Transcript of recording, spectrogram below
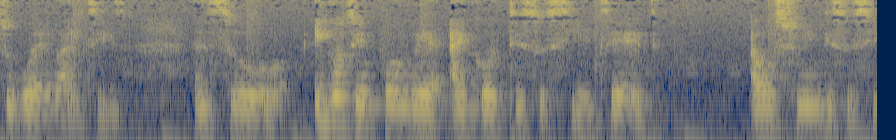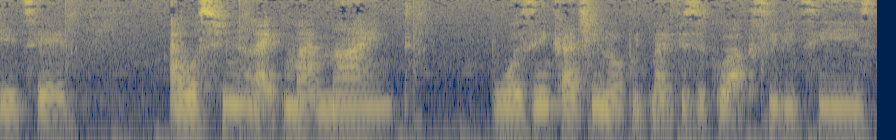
to whatever it is. And so it got to a point where I got dissociated I was feeling dissociated. I was feeling like my mind wasn't catching up with my physical activities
